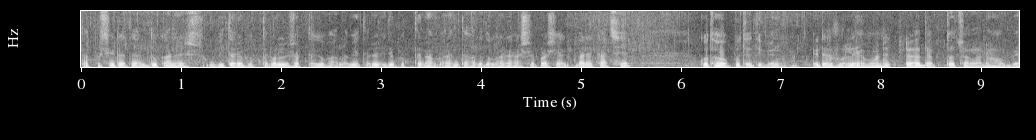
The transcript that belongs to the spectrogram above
তারপর সেটাতে আর দোকানের ভিতরে পড়তে পারলে সব থেকে ভালো, ভিতরে যদি পড়তে না পারেন, তাহলে দোকানের আশেপাশে একবারে কাছে কোথাও পুঁতে দিবেন। এটার ফলে এমন একটা দেবতা চালানো হবে,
